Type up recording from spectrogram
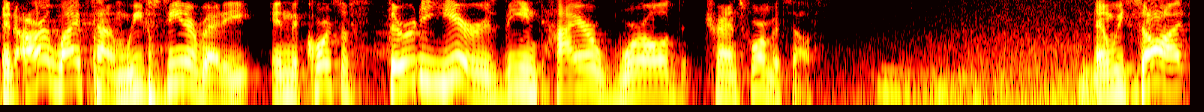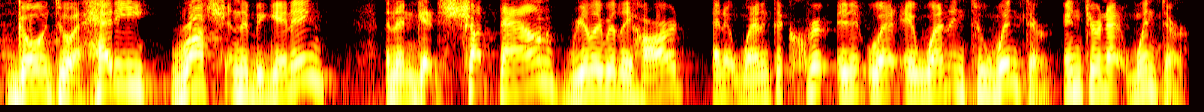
In our lifetime, we've seen already, in the course of 30 years, the entire world transform itself. And we saw it go into a heady rush in the beginning and then get shut down really, really hard, and it went into, it went, into winter, internet winter.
